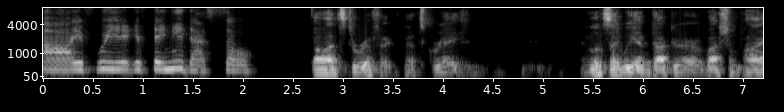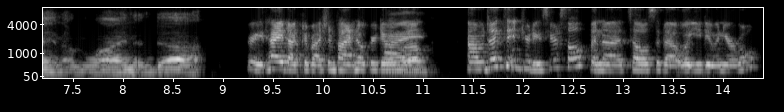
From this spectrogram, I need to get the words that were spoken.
uh, if we, if they need us. So. Oh, that's terrific. That's great. It looks like we have Dr. Vaishampayan on the line, and. Uh, Great. Hi, Dr. Vaishampayan. Hope you're doing Hi. well. Um, would you like to introduce yourself and uh, tell us about what you do in your role?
